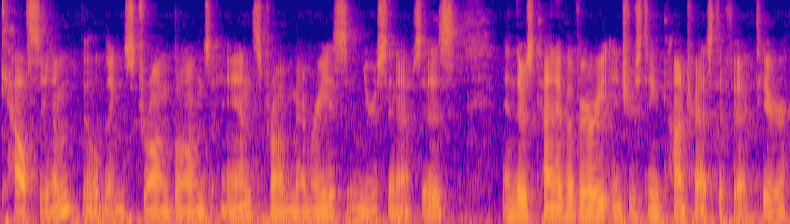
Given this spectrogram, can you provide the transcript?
calcium, building strong bones and strong memories in your synapses. And there's kind of a very interesting contrast effect here.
